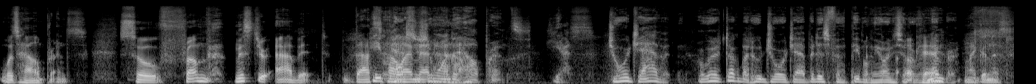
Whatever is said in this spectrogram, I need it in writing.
was Hal Prince. So from Mr. Abbott, that's He how I met you on to Hal. Hal Prince. Yes. George Abbott. We're going to talk about who George Abbott is for the people in the audience who don't Okay. remember. My goodness.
